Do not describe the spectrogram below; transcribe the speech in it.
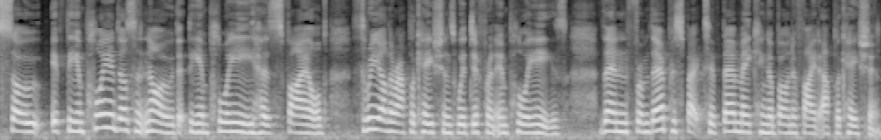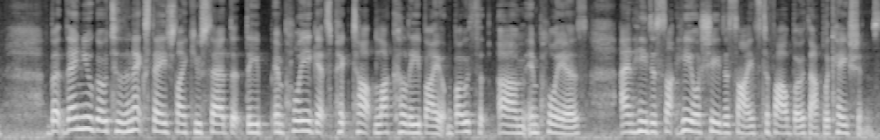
so if the employer doesn't know that the employee has filed three other applications with different employees, then from their perspective, they're making a bona fide application. But then you go to the next stage, like you said, that the employee gets picked up, luckily, by both um, employers, and he, deci- he or she decides to file both applications.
